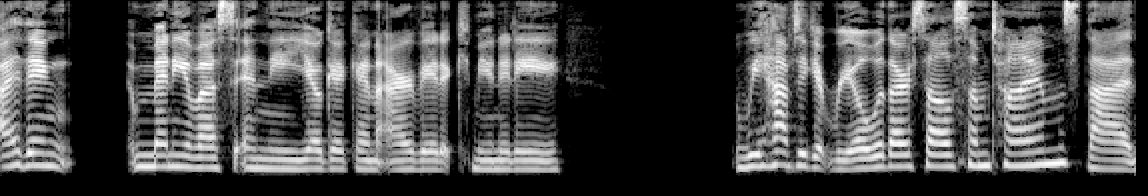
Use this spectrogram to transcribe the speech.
I think many of us in the yogic and Ayurvedic community, we have to get real with ourselves sometimes that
